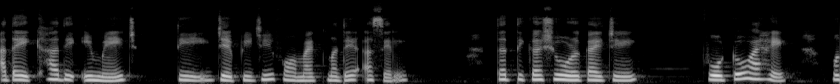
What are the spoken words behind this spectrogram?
आता एखादी इमेज ती जे पी जी फॉर्मॅटमध्ये असेल. तर ती कशी ओळखायची? फोटो आहे मग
